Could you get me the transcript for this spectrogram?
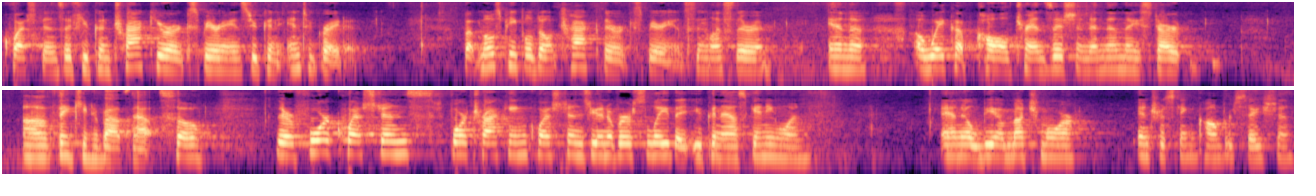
questions, if you can track your experience, you can integrate it. But most people don't track their experience unless they're in a, a wake up call transition and then they start uh, thinking about that. So there are four questions, four tracking questions universally that you can ask anyone. And it'll be a much more interesting conversation.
